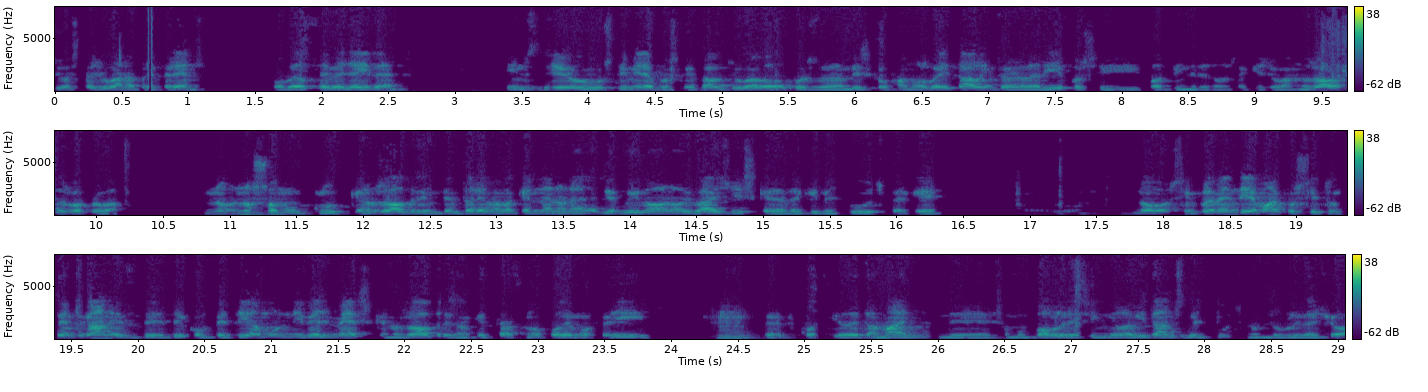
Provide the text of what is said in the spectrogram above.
jo està jugant a preferents o ve el CB Lleida, i ens diu, hosti, mira, pues, que tal jugador pues, hem vist que ho fa molt bé i tal, i ens agradaria pues, si pot vindre doncs, aquí a jugar amb nosaltres o a provar. No, no som un club que nosaltres intentarem amb aquest nen o nena dir-li no, no hi vagis, queda d'aquí Bellpuig, perquè no, simplement diem, oh, pues, si tu tens ganes de, de competir amb un nivell més que nosaltres, en aquest cas, no podem oferir, mm -hmm. per qüestió de tamany, de, som un poble de 5.000 habitants, Bellpuig, no hem d'oblidar això,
